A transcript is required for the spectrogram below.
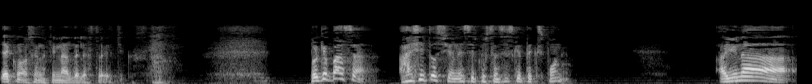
Ya conocen el final de la historia, chicos. ¿Por qué pasa? Hay situaciones, circunstancias que te exponen. Hay una,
